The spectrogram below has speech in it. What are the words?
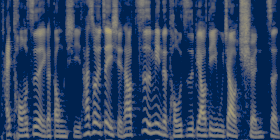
还投资了一个东西，他所以这里写他致命的投资标的物叫权证。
